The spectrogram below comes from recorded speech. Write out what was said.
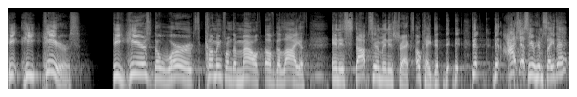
he, he hears, he hears the words coming from the mouth of Goliath and it stops him in his tracks. Okay, did, did, did, did, I just hear him say that?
